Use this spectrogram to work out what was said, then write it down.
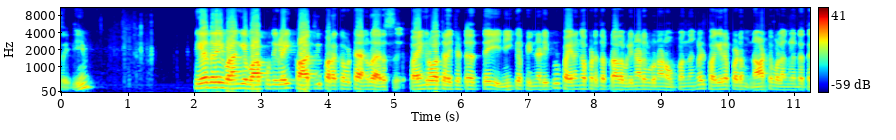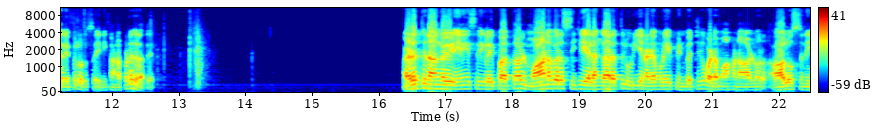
செய்தி. தேர்தலில் வழங்கிய வாக்குறுதிகளை காற்றில் பறக்கவிட்ட அனுர அரசு. பயங்கரவாத தடை சட்டத்தை நீக்க பின்னடிப்பு பகிரங்கப்படுத்தப்படாத வெளிநாடுகளுடனான ஒப்பந்தங்கள் பகிரப்படும் நாட்டு வளங்கள் என்ற தலைப்பில் ஒரு செய்தி காணப்படுகிறது. அடுத்து நாங்கள் இணைய செய்திகளை பார்த்தால் மாணவர் சிகை அலங்காரத்தில் உரிய நடைமுறையை பின்பற்ற வடமாகாண ஆளுநர் ஆலோசனை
